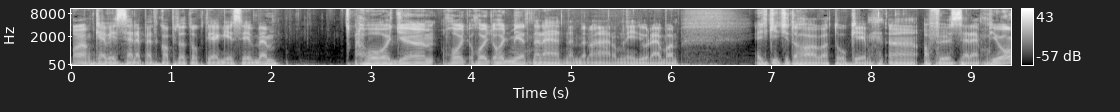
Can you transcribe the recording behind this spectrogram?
olyan kevés szerepet kaptatok ti egész évben, hogy, hogy, hogy, hogy miért ne lehetne ebben a három-négy órában egy kicsit a hallgatóké a főszerep, jó?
